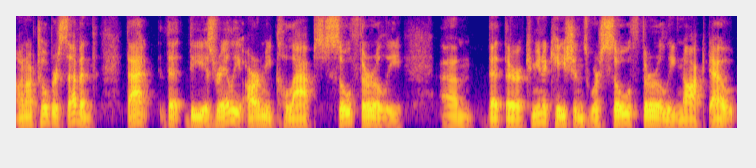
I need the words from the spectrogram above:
on October 7th, that that the Israeli army collapsed so thoroughly um, that their communications were so thoroughly knocked out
